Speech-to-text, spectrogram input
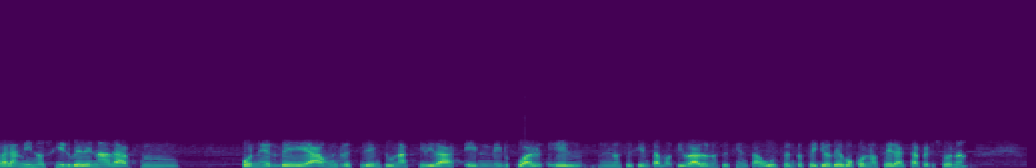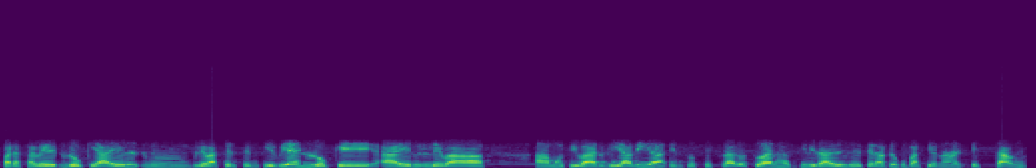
para mí no sirve de nada mm, ponerle a un residente una actividad en el cual él no se sienta motivado, no se sienta a gusto. Entonces yo debo conocer a esa persona para saber lo que a él mm, le va a hacer sentir bien, lo que a él le va a motivar día a día. Entonces, claro, todas las actividades de terapia ocupacional están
